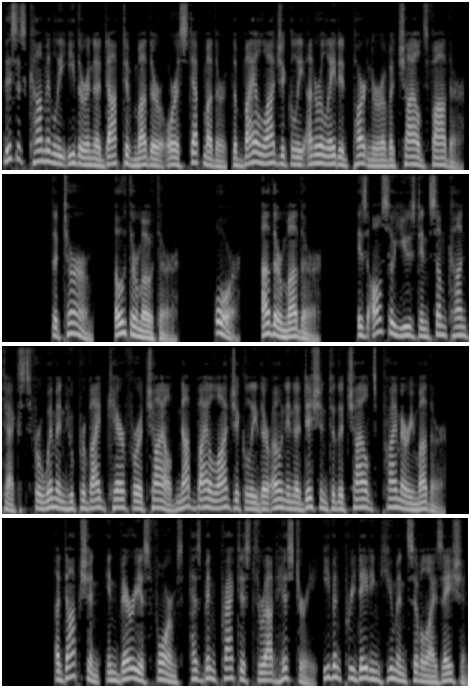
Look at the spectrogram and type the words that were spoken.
This is commonly either an adoptive mother or a stepmother the biologically unrelated partner of a child's father. The term, othermother, or other mother, is also used in some contexts for women who provide care for a child not biologically their own in addition to the child's primary mother. Adoption, in various forms, has been practiced throughout history, even predating human civilization.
